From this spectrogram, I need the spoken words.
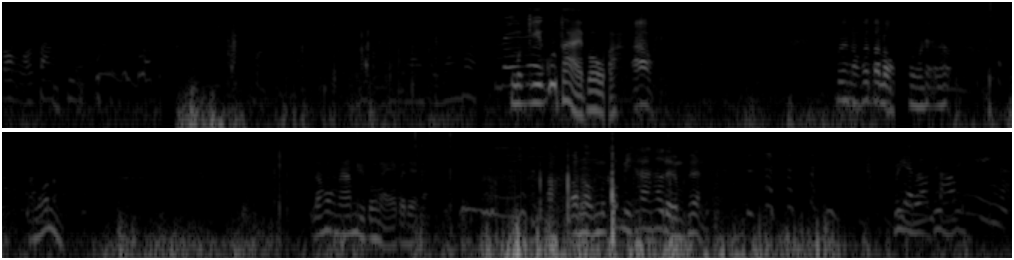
กล้องเราตั้งขึ้นเมื่อกี้กูถ่ายเปล่าวะเพื่อนเราก็ตลกลงแล้วอันนู้นแล้วห้องน้ำอยู่ตรงไหนประเด็นอะอะอันนู้นมันก็มีค่าเท่าเดิมเพื่อนวิ่งเสียรมาองวิ่งเท้าวิ่งพี่อิงอะ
